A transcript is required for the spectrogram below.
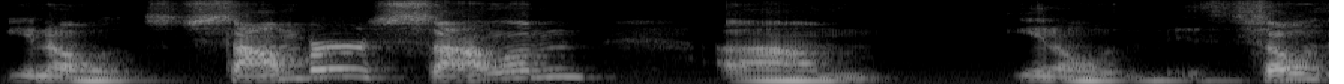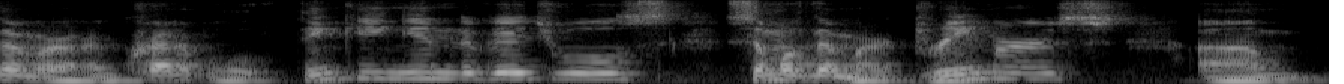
you know, somber, solemn. Um, you know, some of them are incredible thinking individuals. Some of them are dreamers. Um,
